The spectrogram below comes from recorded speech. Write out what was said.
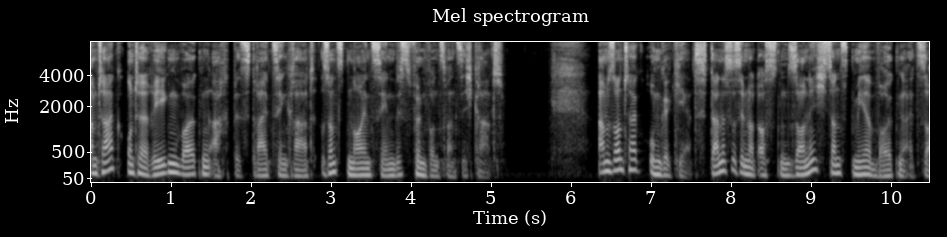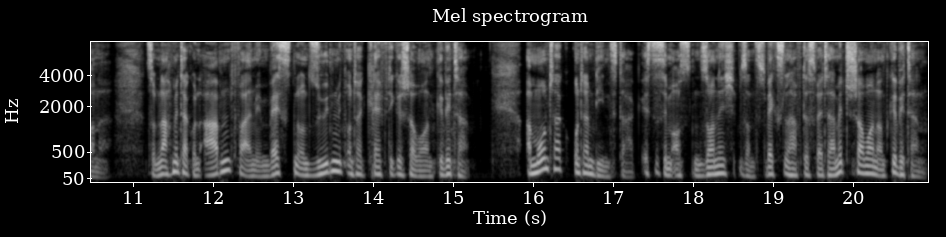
Am Tag unter Regenwolken 8 bis 13 Grad, sonst 19 bis 25 Grad. Am Sonntag umgekehrt. Dann ist es im Nordosten sonnig, sonst mehr Wolken als Sonne. Zum Nachmittag und Abend vor allem im Westen und Süden mitunter kräftige Schauer und Gewitter. Am Montag und am Dienstag ist es im Osten sonnig, sonst wechselhaftes Wetter mit Schauern und Gewittern.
